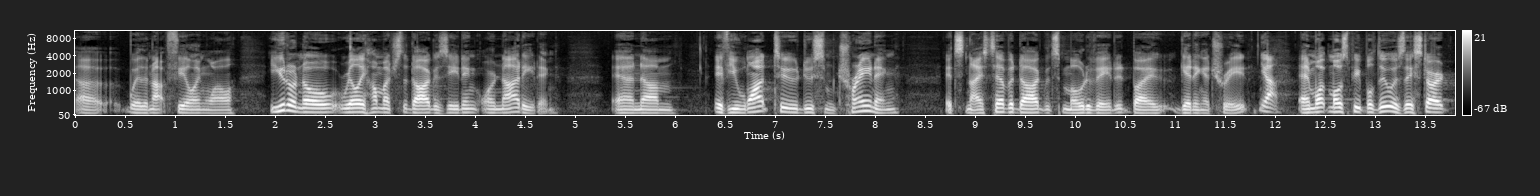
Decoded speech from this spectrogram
uh, where they're not feeling well. You don't know really how much the dog is eating or not eating. And um, if you want to do some training, it's nice to have a dog that's motivated by getting a treat. Yeah. And what most people do is they start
